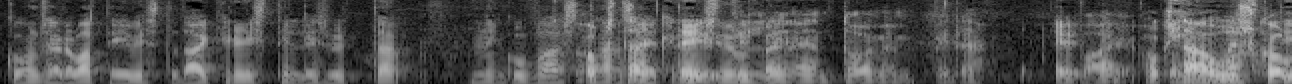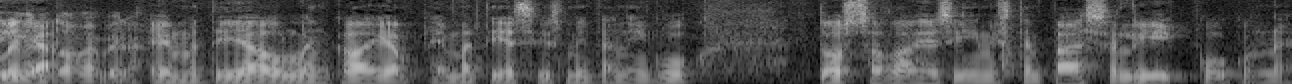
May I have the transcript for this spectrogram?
konservatiivista tai kristillisyyttä niin kuin vastaan. Onko tämä kristillinen toimenpide? Ei- Vai onko tämä mä uskollinen tiedä. toimenpide? En mä tiedä ollenkaan ja en mä tiedä siis mitä niinku tuossa vaiheessa ihmisten päässä liikkuu, kun ne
